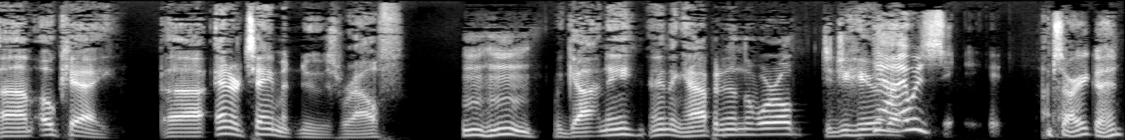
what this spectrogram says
Um, okay, uh, entertainment news, Ralph. Mm-hmm. We got any anything happening in the world? Did you hear Yeah, that? I was. I'm sorry. Go ahead.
